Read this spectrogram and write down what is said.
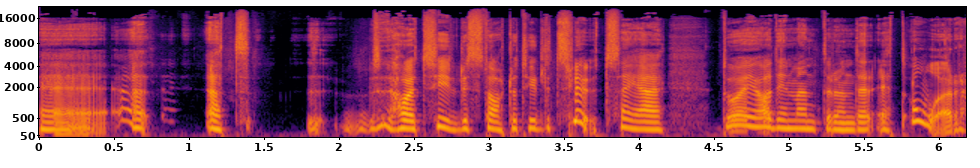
eh, att, att ha ett tydligt start och tydligt slut. Säga, då är jag din mentor under ett år.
